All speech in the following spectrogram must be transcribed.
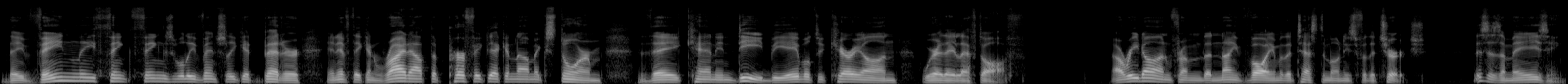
They vainly think things will eventually get better, and if they can ride out the perfect economic storm, they can indeed be able to carry on where they left off. I'll read on from the ninth volume of the Testimonies for the Church. This is amazing.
